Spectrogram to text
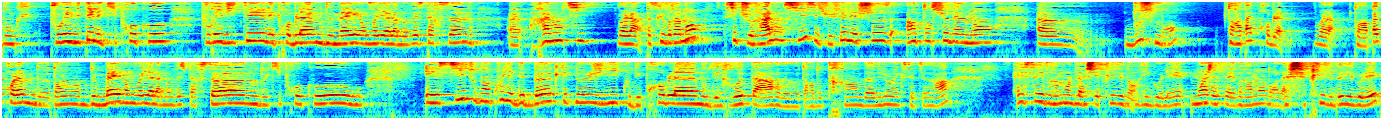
donc pour éviter les quiproquos, pour éviter les problèmes de mail envoyés à la mauvaise personne, euh, ralentis. Voilà, parce que vraiment, si tu ralentis, si tu fais les choses intentionnellement, euh, doucement, t'auras pas de problème. Voilà, t'auras pas de problème de, mail envoyé à la mauvaise personne ou de quiproquos ou... Et si tout d'un coup il y a des bugs technologiques ou des problèmes ou des retards, des retards de train, d'avion, etc., essaye vraiment de lâcher prise et d'en rigoler. Moi, j'essaye vraiment d'en lâcher prise et de rigoler.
